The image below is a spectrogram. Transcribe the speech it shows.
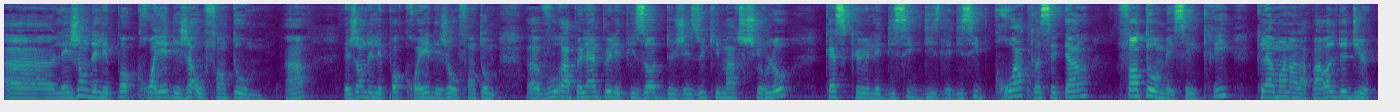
euh, les gens de l'époque croyaient déjà aux fantômes. Hein? Les gens de l'époque croyaient déjà aux fantômes. Euh, vous vous rappelez un peu l'épisode de Jésus qui marche sur l'eau? Qu'est-ce que les disciples disent? Les disciples croient que c'est un fantôme et c'est écrit clairement dans la parole de Dieu.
